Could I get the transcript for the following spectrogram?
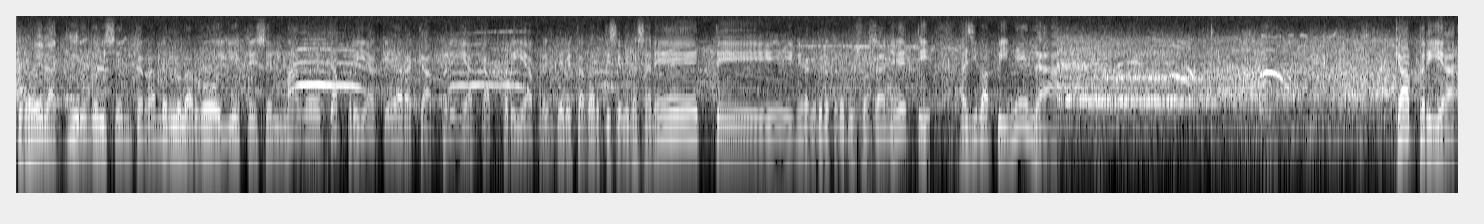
Pero él aquí. De Vicente, Rambert lo largó y este es el mago Capria. ¿Qué hará Capria? Capria frente al esta vértice. Viene Zanetti. Mira que pelota le puso a Zanetti. Allí va Pineda. Capria.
